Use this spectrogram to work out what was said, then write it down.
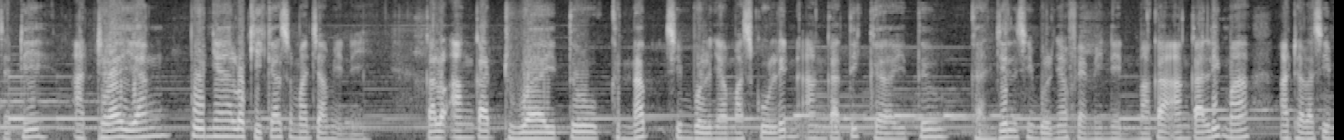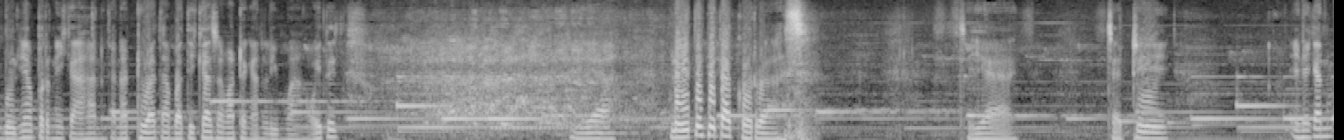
Jadi ada yang punya logika semacam ini. Kalau angka 2 itu genap simbolnya maskulin, angka 3 itu ganjil simbolnya feminin. Maka angka 5 adalah simbolnya pernikahan karena 2 tambah 3 sama dengan 5. Oh itu Iya. Lo itu Pitagoras. ya. Jadi ini kan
